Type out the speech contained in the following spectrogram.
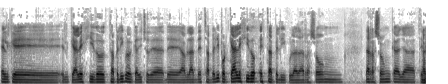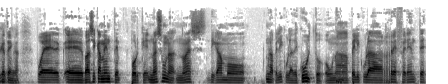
el que el que ha elegido esta película el que ha dicho de, hablar de esta peli por qué ha elegido esta película la razón la razón que haya tenido. La que tenga. Pues eh, básicamente porque no es una, no es digamos una película de culto o una mm. película referente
